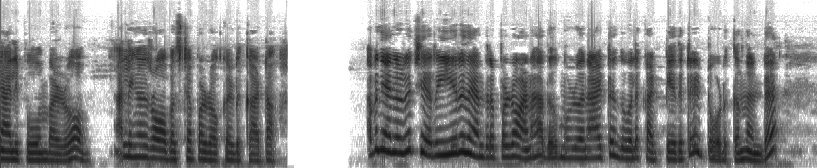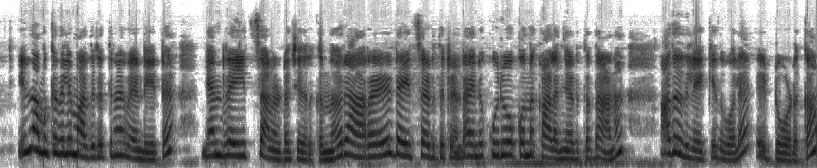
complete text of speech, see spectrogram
ഞാലിപ്പൂവൻ പഴമോ അല്ലെങ്കിൽ റോബസ്റ്റ പഴമൊക്കെ എടുക്കാം കേട്ടോ. അപ്പോൾ ഞാനൊരു ചെറിയൊരു നേന്ത്രപ്പഴമാണ് അത് മുഴുവനായിട്ട് ഇതുപോലെ കട്ട് ചെയ്തിട്ട് ഇട്ട് കൊടുക്കുന്നുണ്ട്. ഇനി നമുക്കിതിൽ മധുരത്തിന് വേണ്ടിയിട്ട് ഞാൻ ഡേറ്റ്സ് ആണ് കേട്ടോ ചേർക്കുന്നത്. ഒരു ആറേഴ് ഡേറ്റ്സ് എടുത്തിട്ടുണ്ട്. അതിന്റെ കുരുവൊക്കെ ഒന്ന് കളഞ്ഞെടുത്തതാണ്. അത് ഇതിലേക്ക് ഇതുപോലെ ഇട്ട് കൊടുക്കാം.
